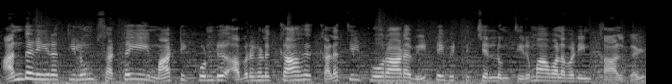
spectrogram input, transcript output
அந்த நேரத்திலும் சட்டையை மாட்டிக்கொண்டு அவர்களுக்காக களத்தில் போராட வீட்டை விட்டு செல்லும் திருமாவளவனின் கால்கள்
